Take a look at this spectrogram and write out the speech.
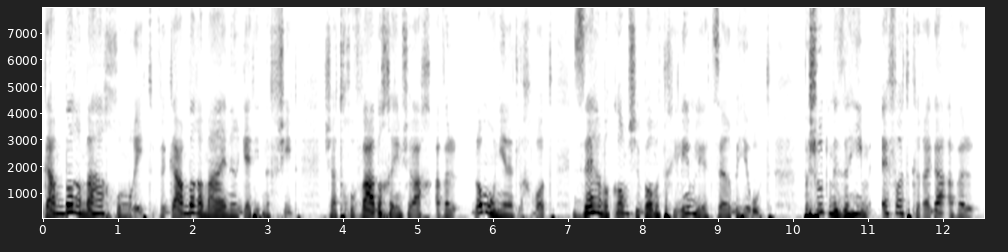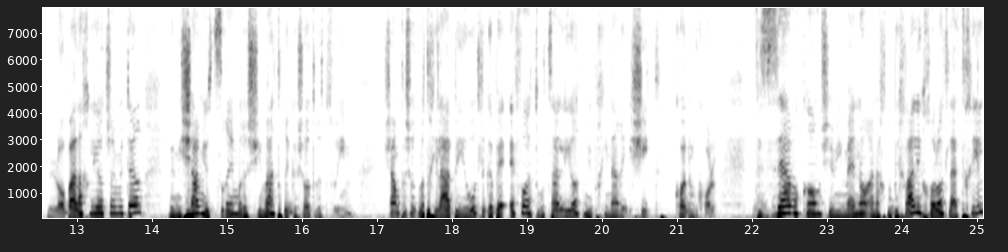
גם ברמה החומרית וגם ברמה האנרגטית נפשית, שאת חווה בחיים שלך אבל לא מעוניינת לחוות, זה המקום שבו מתחילים לייצר בהירות. פשוט מזהים איפה את כרגע, אבל לא בא לך להיות שם יותר, ומשם יוצרים רשימת רגשות רצויים. שם פשוט מתחילה הבהירות לגבי איפה את רוצה להיות מבחינה רגשית, קודם כל. וזה המקום שממנו אנחנו בכלל יכולות להתחיל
